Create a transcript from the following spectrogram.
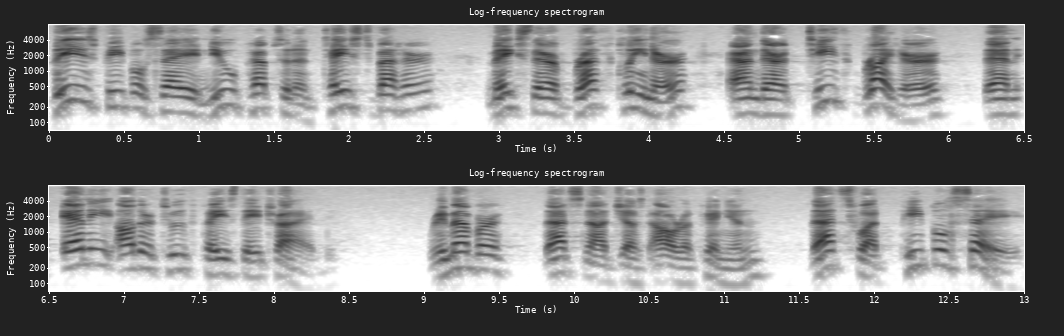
These people say new Pepsodent tastes better, makes their breath cleaner, and their teeth brighter than any other toothpaste they tried. Remember, that's not just our opinion. That's what people say.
